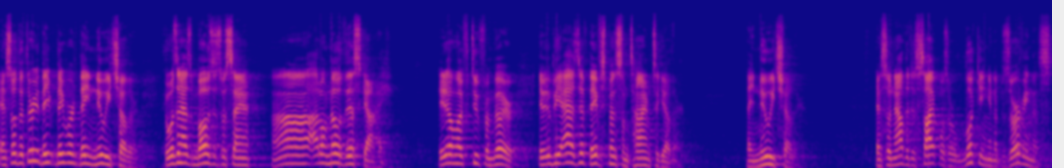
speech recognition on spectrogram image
And so the three, they, they, were, they knew each other. It wasn't as Moses was saying, uh, I don't know this guy. He doesn't look too familiar. It would be as if they've spent some time together. They knew each other. And so now the disciples are looking and observing this,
